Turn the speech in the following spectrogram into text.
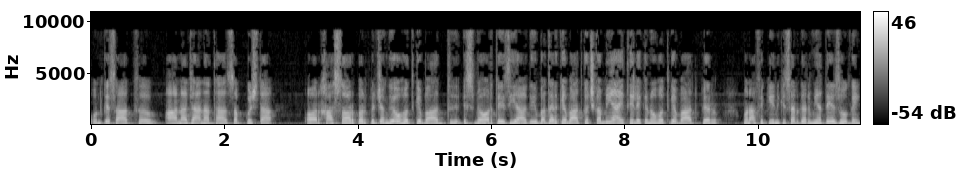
ان کے ساتھ آنا جانا تھا، سب کچھ تھا۔ اور خاص طور پر پھر جنگ عہد کے بعد اس میں اور تیزی آ گئی۔ بدر کے بعد کچھ کمی آئی تھی، لیکن عہد کے بعد پھر منافقین کی سرگرمیاں تیز ہو گئی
